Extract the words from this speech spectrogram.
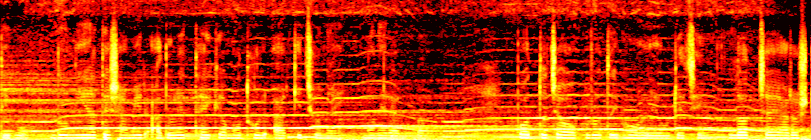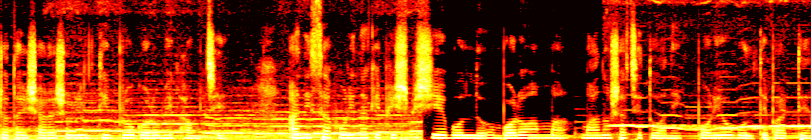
দিব। দুনিয়াতে স্বামীর আদরের থেকে মধুর আর কিছু নাই, মনে রাখবা। পদ্মচা অপরতিভ হয়ে উঠেছে। লজ্জায়, আড়ষ্টতায় সারা শরীর তীব্র গরমে ঘামছে। আনিসা ফরিনাকে ফিসফিসিয়ে বলল, বড় আম্মা, মানুষ আছে তো অনেক, পরেও বলতে পারতেন।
